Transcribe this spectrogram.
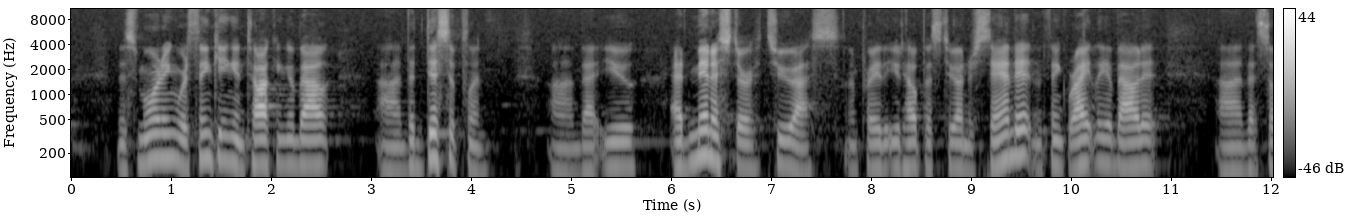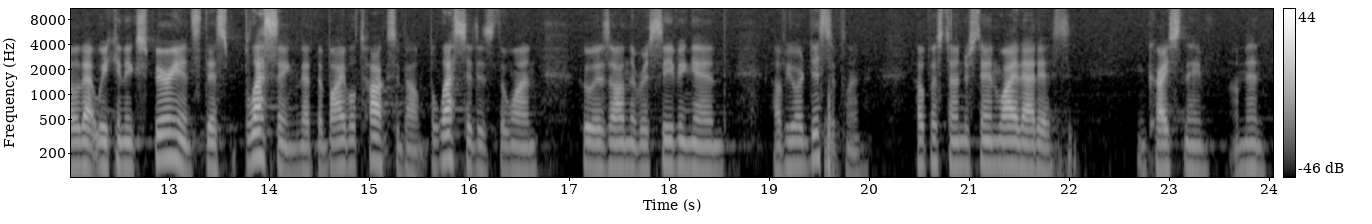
This morning we're thinking and talking about uh, the discipline uh, that you administer to us. I pray that you'd help us to understand it and think rightly about it. Uh, that so that we can experience this blessing that the Bible talks about. Blessed is the one who is on the receiving end of your discipline. Help us to understand why that is. In Christ's name, amen.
